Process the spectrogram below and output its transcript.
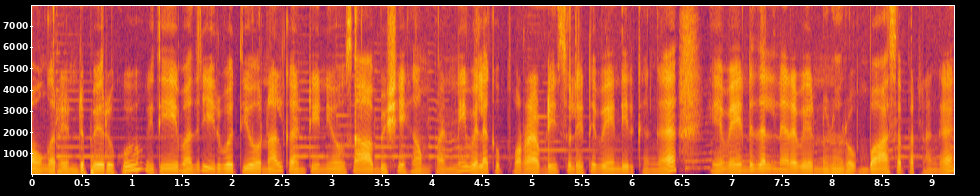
அவங்க ரெண்டு பேருக்கும் இதே மாதிரி இருபத்தி ஒரு நாள் கண்டினியூஸாக அபிஷேகம் பண்ணி விளக்கு போடுறேன் அப்படின்னு சொல்லிட்டு வேண்டியிருக்கேங்க. என் வேண்டுதல் நிறைவேறணும்னு ரொம்ப ஆசைப்பட்றேங்க.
